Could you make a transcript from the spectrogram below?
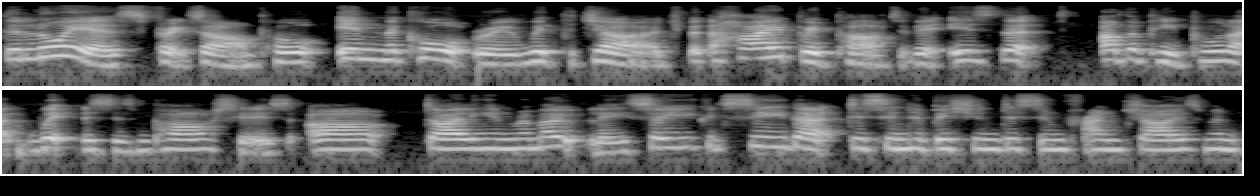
the lawyers, for example, in the courtroom with the judge, but the hybrid part of it is that other people, like witnesses and parties, are dialing in remotely. So you could see that disinhibition, disenfranchisement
